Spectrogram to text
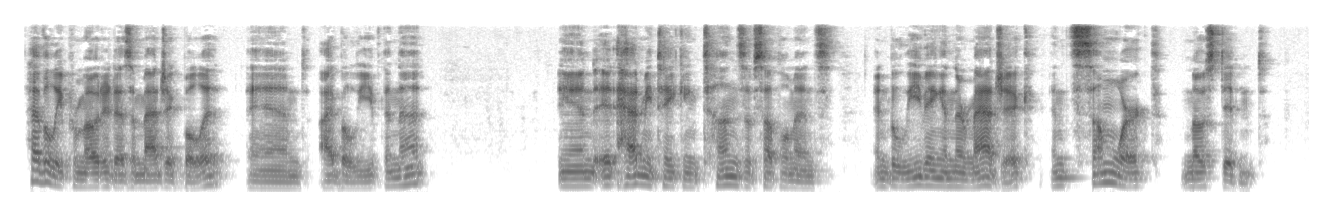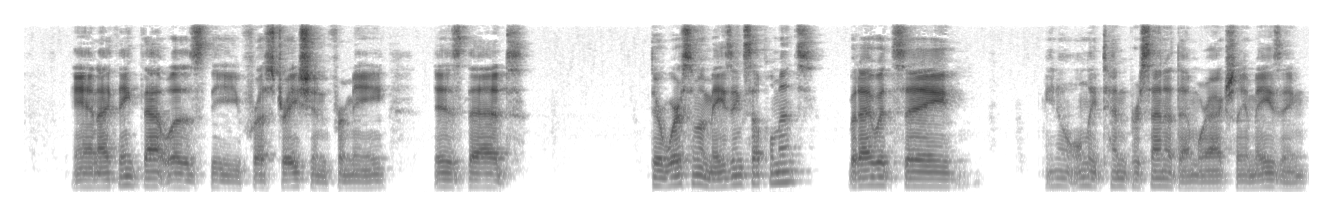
heavily promoted as a magic bullet, and I believed in that. And it had me taking tons of supplements and believing in their magic, and some worked, most didn't. And I think that was the frustration for me is that there were some amazing supplements, but I would say, you know, only 10% of them were actually amazing.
